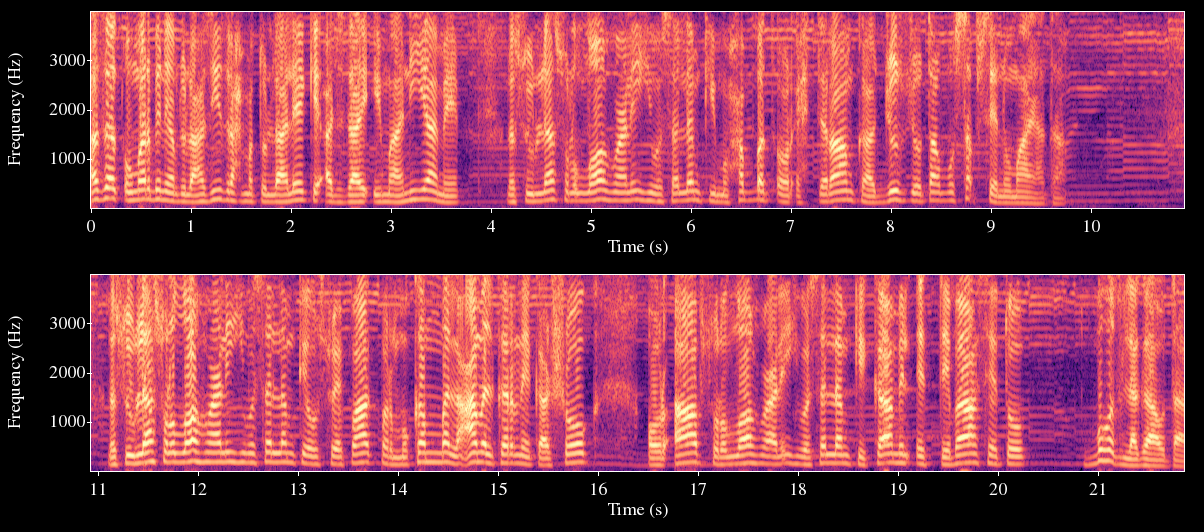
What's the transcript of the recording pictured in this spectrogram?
حضرت عمر بن عبدالعزیز رحمۃ اللہ علیہ کے اجزاء ایمانیہ میں رسول اللہ صلی اللہ علیہ وسلم کی محبت اور احترام کا جز جو تھا وہ سب سے نمایاں تھا۔ رسول اللہ صلی اللہ علیہ وسلم کے اس پاک پر مکمل عمل کرنے کا شوق اور آپ صلی اللہ علیہ وسلم کی کامل اتباع سے تو بہت لگاؤ تھا۔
